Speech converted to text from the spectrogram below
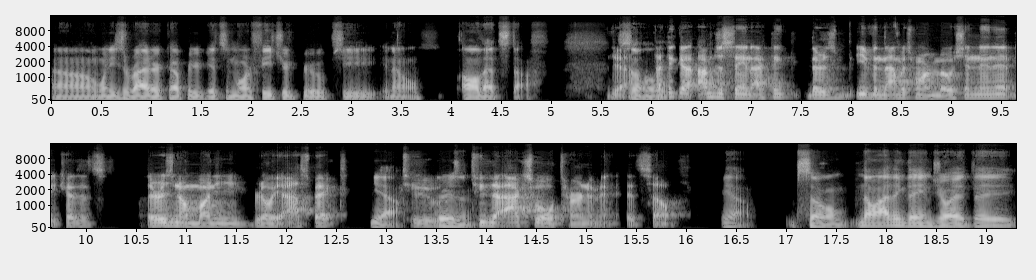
Uh, when he's a Ryder Cupper, he gets in more featured groups. He, you know, all that stuff. Yeah, So- I think I, I'm just saying. I think there's even that much more emotion in it because it's there is no money really aspect Yeah, to there isn't. to the actual tournament itself. Yeah. So no, I think they enjoy it. They,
